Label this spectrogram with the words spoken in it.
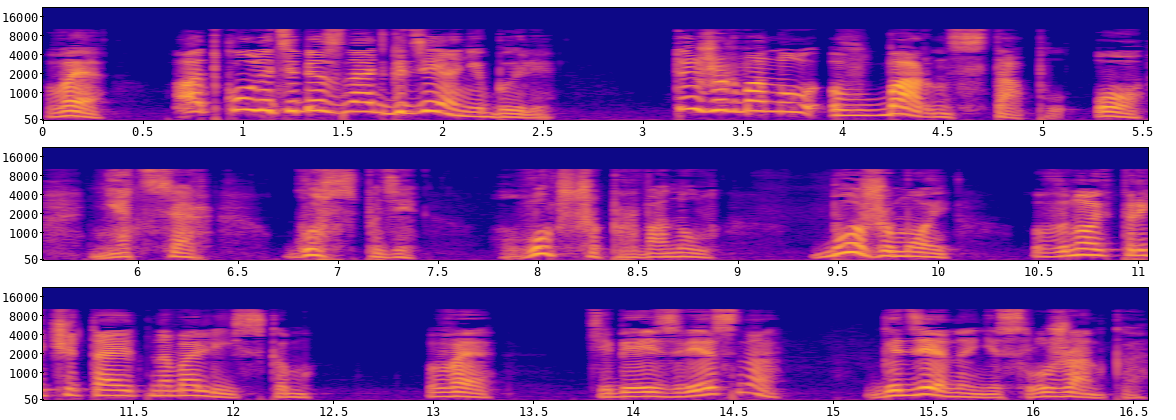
В. Откуда тебе знать, где они были? Ты же рванул в Барнстапл. О, нет, сэр, господи, лучше порванул. Боже мой, вновь причитает на валийском. В. Тебе известно, где ныне служанка?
